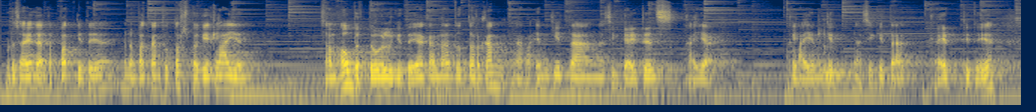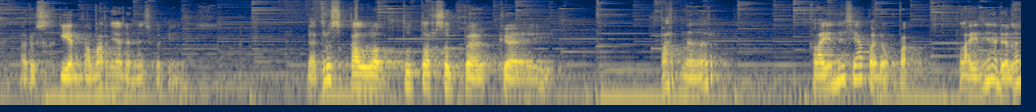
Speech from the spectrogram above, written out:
menurut saya nggak tepat gitu ya, menempatkan tutor sebagai klien. Somehow betul gitu ya, karena tutor kan ngarahin kita, ngasih guidance kayak klien gitu, ngasih kita guide gitu ya, harus sekian kamarnya dan lain sebagainya. Nah terus kalau tutor sebagai partner, kliennya siapa dong Pak? Kliennya adalah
